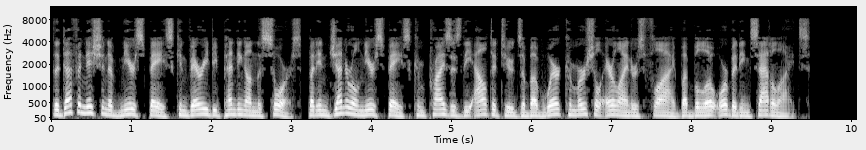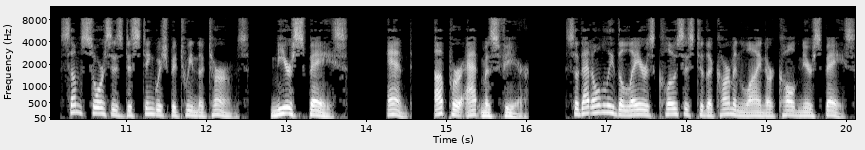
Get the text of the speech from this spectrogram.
The definition of near space can vary depending on the source, but in general near space comprises the altitudes above where commercial airliners fly but below orbiting satellites. Some sources distinguish between the terms near space and upper atmosphere, so that only the layers closest to the Kármán line are called near space.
